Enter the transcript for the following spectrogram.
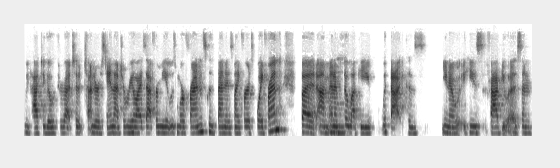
we've had to go through that to, to understand that to mm-hmm. realize that for me it was more friends because Ben is my first boyfriend but um and mm-hmm. I'm so lucky with that because you know he's fabulous and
